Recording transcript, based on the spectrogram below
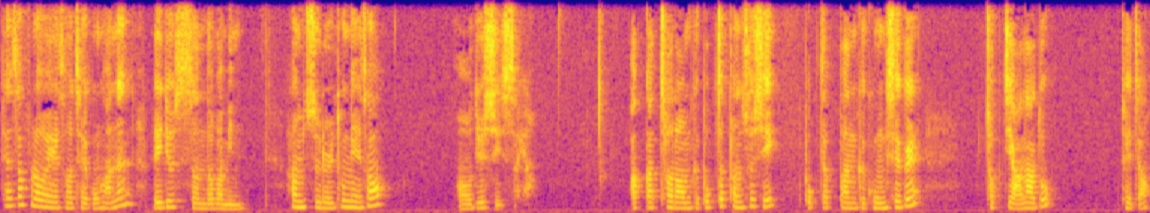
TensorFlow에서 제공하는 reduce underbar mean 함수를 통해서 얻을 수 있어요. 아까처럼 그 복잡한 수식, 복잡한 그 공식을 적지 않아도 되죠.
